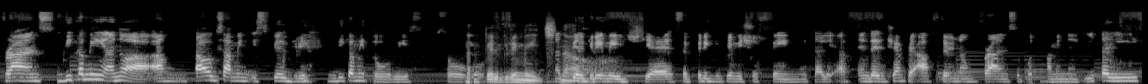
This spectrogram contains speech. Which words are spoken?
France, hindi kami, ano ah, ang tawag sa amin is pilgrim. Hindi kami tourist. So, Nag-pilgrimage na. Nag-pilgrimage, yes. Nag-pilgrimage sa Spain, Italy. And then, syempre, after ng France, pumunta kami ng Italy.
